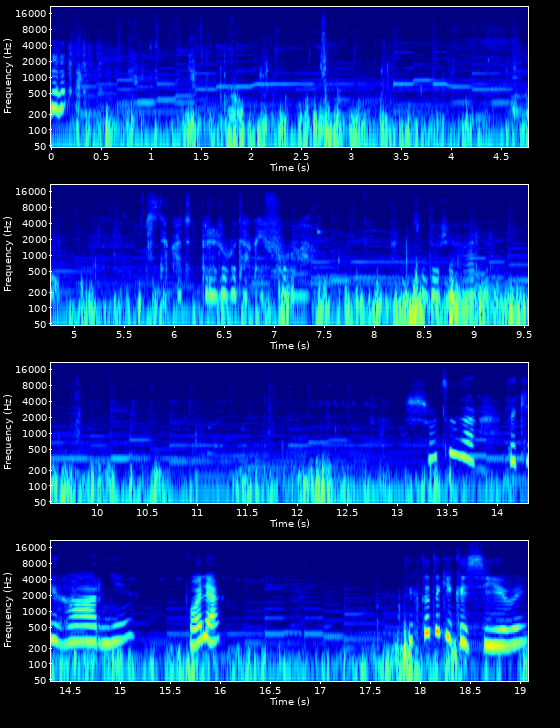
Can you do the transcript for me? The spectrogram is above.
за такі гарні? Поля? Ти хто такий красивий?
